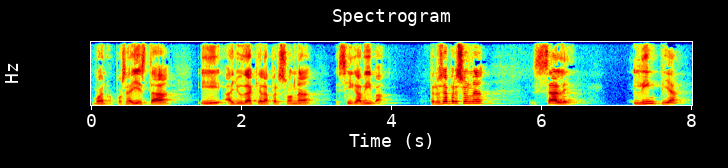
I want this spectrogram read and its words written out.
bueno, pues ahí está y ayuda a que la persona siga viva. Pero esa persona sale limpia,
